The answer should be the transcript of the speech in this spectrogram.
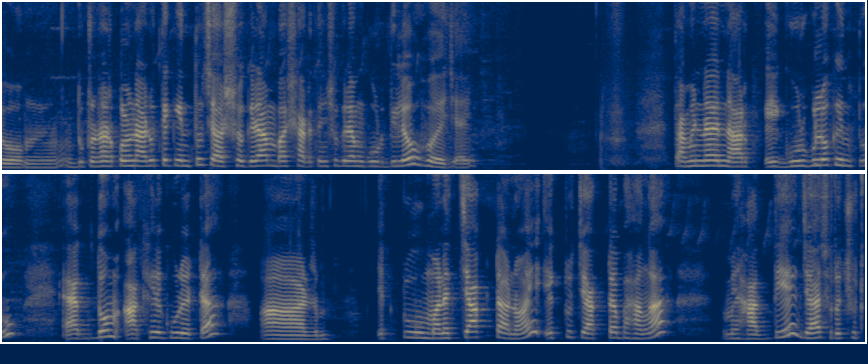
তো দুটো নারকল নাড়ুতে কিন্তু চারশো গ্রাম বা সাড়ে তিনশো গ্রাম গুড় দিলেও হয়ে যায়। তো আমি নার, এই গুড়গুলো কিন্তু একদম আখের গুড় এটা আর একটু মানে চাকটা নয়, একটু চাকটা ভাঙা। আমি হাত দিয়ে যা ছোট ছোট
